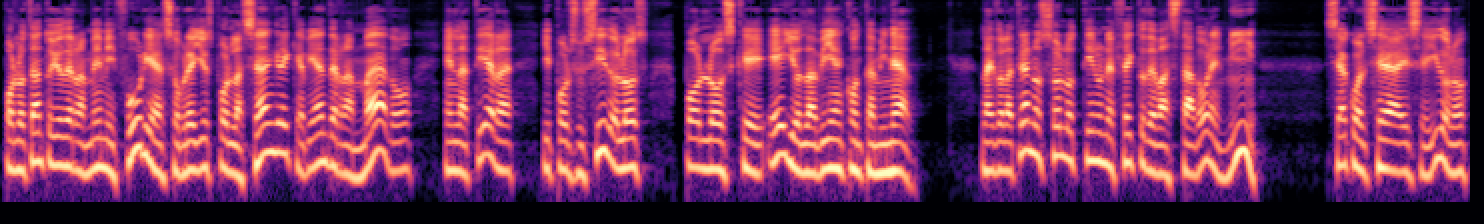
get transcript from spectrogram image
por lo tanto yo derramé mi furia sobre ellos por la sangre que habían derramado en la tierra y por sus ídolos por los que ellos la habían contaminado. La idolatría no solo tiene un efecto devastador en mí, sea cual sea ese ídolo,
